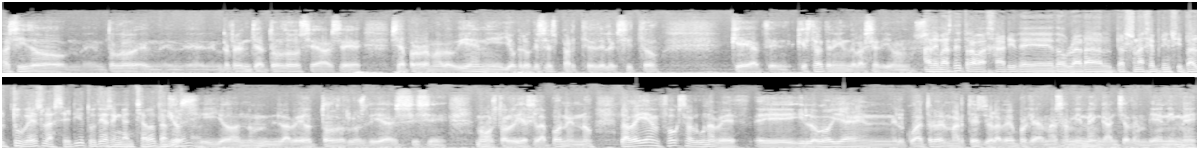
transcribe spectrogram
ha sido en todo, en, referente a todo, se ha, se, se ha programado bien y yo creo que ese es parte del éxito que, está teniendo la serie, vamos. Además de trabajar y de doblar al personaje principal, ¿tú ves la serie? ¿Tú te has enganchado también? Yo sí, yo la veo todos los días, sí, sí. Vamos, todos los días se la ponen, ¿no? La veía en Fox alguna vez eh, y luego ya en el 4 del martes yo la veo porque además a mí me engancha también y me,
